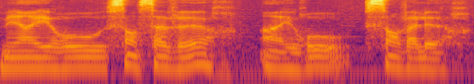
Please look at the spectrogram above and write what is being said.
Mais un héros sans saveur, un héros sans valeur.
